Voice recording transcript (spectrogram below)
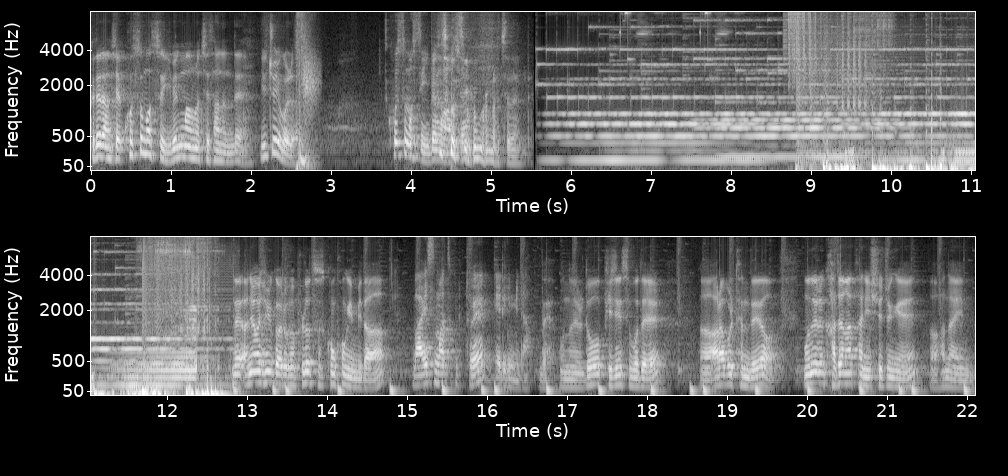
그때 당시에 코스모스 200만 원어치 사는데 일주일 걸렸어. 코스모스 200만 코스모스 원이죠. 200만 원어치 사는데. 네, 안녕하십니까 여러분. 플루토스 콩콩입니다. 마이 스마트 크립토의 에릭입니다. 네, 오늘도 비즈니스 모델 어, 알아볼 텐데요. 오늘은 가장 핫한 이슈 중에 어, 하나인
